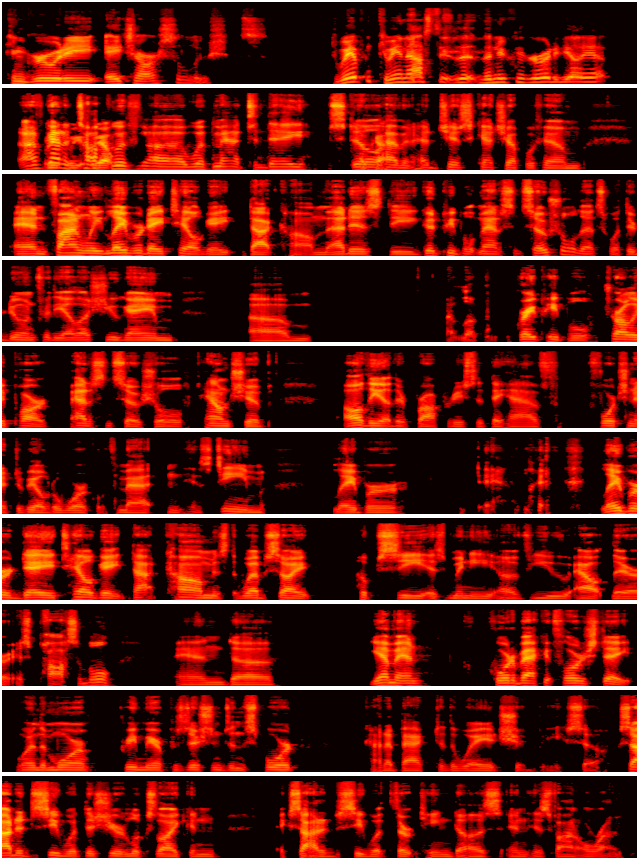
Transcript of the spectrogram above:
Congruity HR Solutions. Do we have, can we announce the, the, the new Congruity deal yet? I've got to talk got... with uh, with Matt today. Still okay. haven't had a chance to catch up with him. And finally, Labor Day Tailgate.com. That is the good people at Madison Social. That's what they're doing for the LSU game. Um, look, great people, Charlie Park, Madison Social, Township, all the other properties that they have. Fortunate to be able to work with Matt and his team. Labor Labor Day Tailgate.com is the website. Hope to see as many of you out there as possible. And uh, yeah, man, quarterback at Florida State, one of the more premier positions in the sport, kind of back to the way it should be. So excited to see what this year looks like and excited to see what 13 does in his final run.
